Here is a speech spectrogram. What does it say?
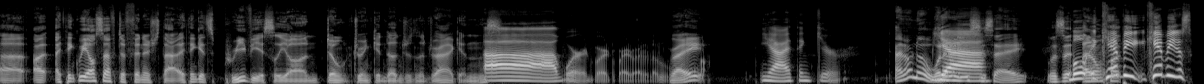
Uh, I, I think we also have to finish that. I think it's previously on "Don't Drink in Dungeons and Dragons," Ah, word, word, word, word, word. right? Yeah, I think you're. I don't know what did I used to say. Was it? Well, it can't fu- be. It can't be just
